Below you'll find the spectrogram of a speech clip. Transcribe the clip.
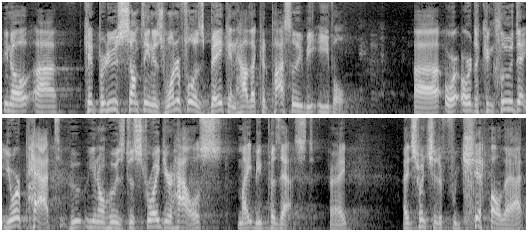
you know, uh, can produce something as wonderful as bacon, how that could possibly be evil. Uh, or, or to conclude that your pet, who, you know, who has destroyed your house, might be possessed, all right? I just want you to forget all that.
